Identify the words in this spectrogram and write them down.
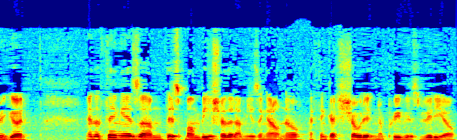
Pretty good. And the thing is, um, this Bombisha that I'm using, I don't know, I think I showed it in a previous video.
